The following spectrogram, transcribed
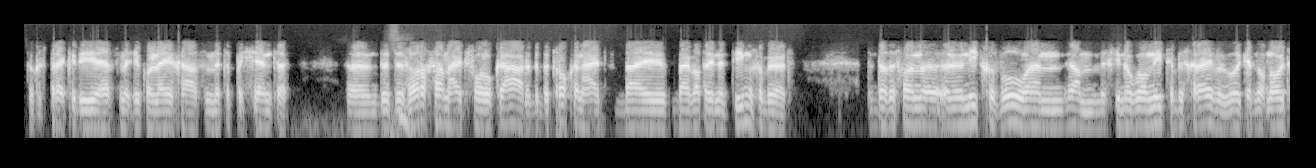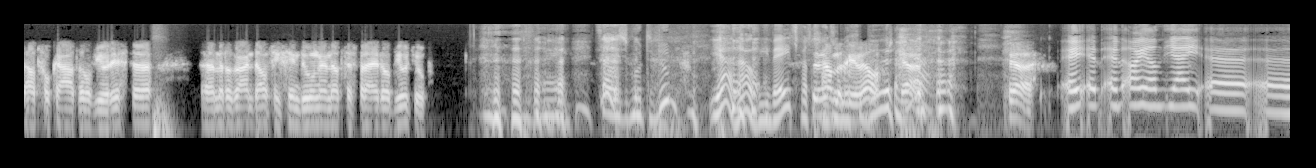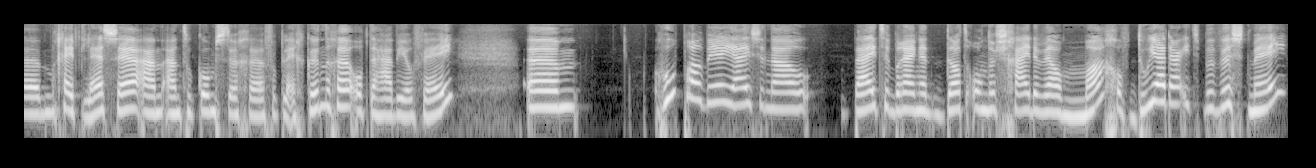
De gesprekken die je hebt met je collega's, met de patiënten. Eh, de, de zorgzaamheid voor elkaar, de betrokkenheid bij, bij wat er in het team gebeurt. Dat is gewoon een, een uniek gevoel en ja, misschien ook wel niet te beschrijven. Ik heb nog nooit advocaten of juristen eh, met elkaar een dansje zien doen en dat verspreiden op YouTube. Nee, zou je eens moeten doen. Ja, nou, wie weet wat gaat nou, er nog misschien wel. gebeuren. Ja. ja. Hey, en, en Arjan, jij eh, ehm, geeft les hè, aan, aan toekomstige verpleegkundigen op de HBOV. Ehm, hoe probeer jij ze nou bij te brengen dat onderscheiden wel mag? Of doe jij daar iets bewust mee?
